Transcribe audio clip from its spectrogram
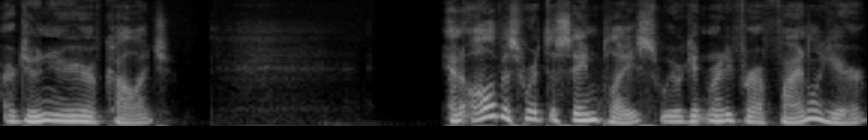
our junior year of college. And all of us were at the same place. We were getting ready for our final year.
